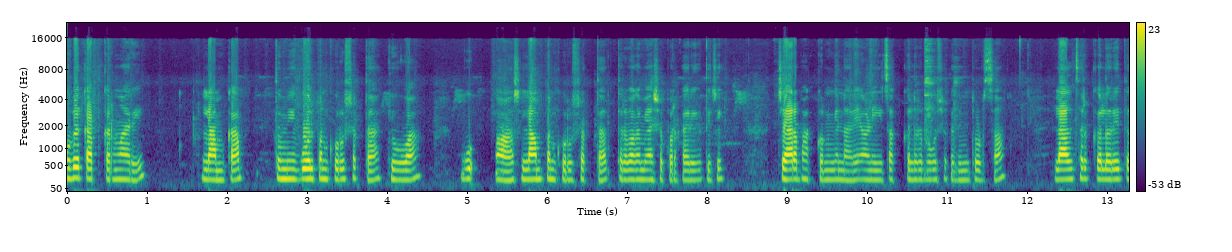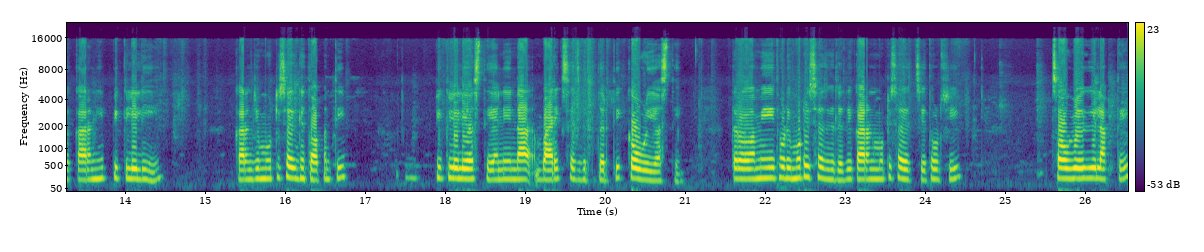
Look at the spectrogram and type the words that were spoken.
उभे काप करणार आहे. लांब काप. तुम्ही गोल पण करू शकता किंवा गो असं लांब पण करू शकतात तर बघा मी अशा प्रकारे त्याचे चार भाग करून घेणार आहे आणि याचा कलर बघू शकता तुम्ही थोडासा. लालसर कलर आहे तर कारण ही पिकलेली आहे. कारण जी मोठी साईज घेतो आपण ती पिकलेली असते आणि ना बारीक साईज घेतली तर ती कवळी असते. तर मी थोडी मोठी साईज घेतली होती कारण मोठी साईजची थोडीशी चव वेगळी लागते.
